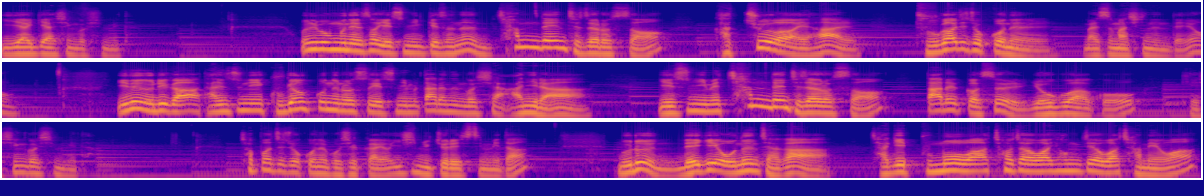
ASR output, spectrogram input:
이야기하신 것입니다. 오늘 본문에서 예수님께서는 참된 제자로서 갖추어야 할 두 가지 조건을 말씀하시는데요. 이는 우리가 단순히 구경꾼으로서 예수님을 따르는 것이 아니라 예수님의 참된 제자로서 따를 것을 요구하고 계신 것입니다. 첫 번째 조건을 보실까요? 26절에 있습니다. 물은 내게 오는 자가 자기 부모와 처자와 형제와 자매와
